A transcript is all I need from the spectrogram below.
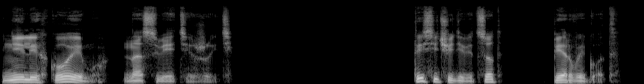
нелегко ему на свете жить. 1901 год.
